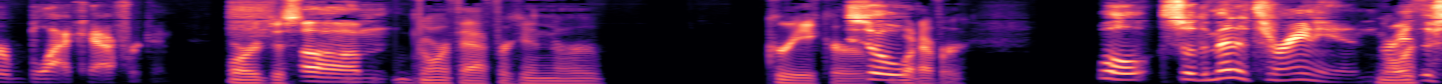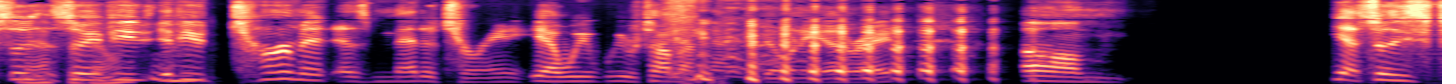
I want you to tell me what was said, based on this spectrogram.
or black African. or just Um, North African or Greek or So- whatever. Well, so the Mediterranean, right? North So, so if you if you term it as Mediterranean, yeah, we, we were talking about Macedonia, right? Um, yeah. So these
